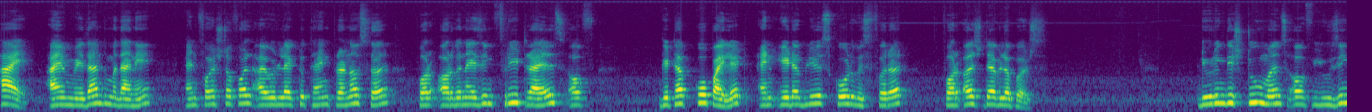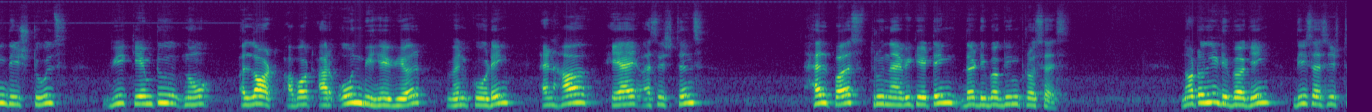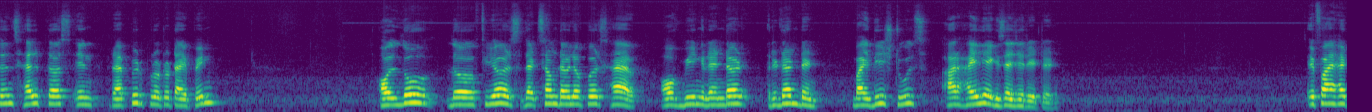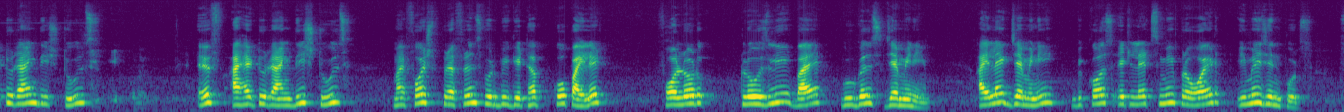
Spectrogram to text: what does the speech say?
Hi, I am Vedant Madane and first of all I would like to thank Pranav sir for organizing free trials of GitHub Copilot and AWS Code Whisperer for us developers. During these two months of using these tools, we came to know a lot about our own behavior when coding and how AI assistants help us through navigating the debugging process. Not only debugging, these assistants helped us in rapid prototyping. Although the fears that some developers have of being rendered redundant by these tools are highly exaggerated. If I had to rank these tools, if I had to rank these tools, my first preference would be GitHub Copilot followed closely by Google's Gemini. I like Gemini because it lets me provide image inputs.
